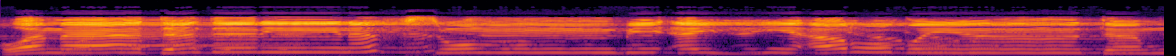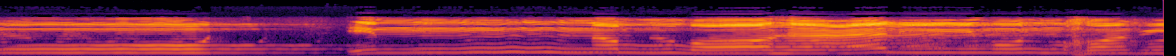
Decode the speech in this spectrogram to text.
وما تدري نفس بأي أرض تموت. إن الله عليم خبير.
